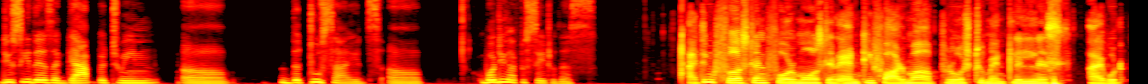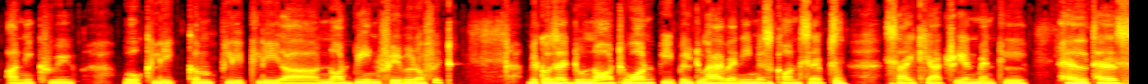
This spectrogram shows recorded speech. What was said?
Do you see there's a gap between uh, the two sides? Uh, what do you have to say to this? I think first and foremost, an anti-pharma approach to mental illness, I would unequivocally, completely uh, not be in favor of it because I do not want people to have any misconcepts. Psychiatry and mental health has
